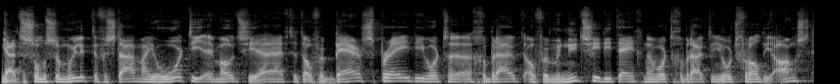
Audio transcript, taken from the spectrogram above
Ja, het is soms zo moeilijk te verstaan, maar je hoort die emotie. Hè? Hij heeft het over bear spray die wordt uh, gebruikt, over munitie die tegen hem wordt gebruikt. En je hoort vooral die angst.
